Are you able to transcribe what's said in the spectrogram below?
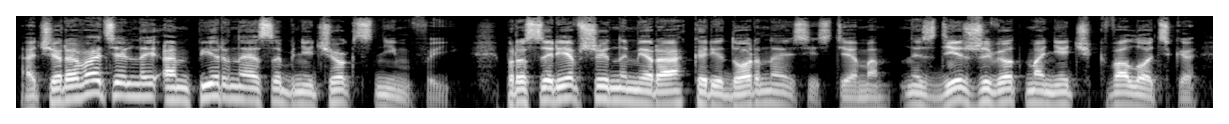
Очаровательный ампирный особнячок с нимфой. Просыревшие номера, коридорная система. Здесь живет манечек Володька –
